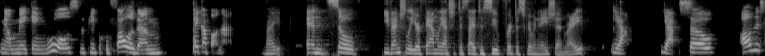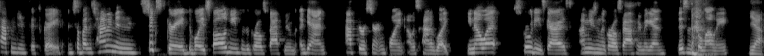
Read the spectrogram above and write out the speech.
you know, making rules, the people who follow them pick up on that. Right. And so eventually your family actually decided to sue for discrimination, right? Yeah. Yeah. So all this happened in fifth grade. And so by the time I'm in sixth grade, the boys followed me into the girls' bathroom again. After a certain point, I was kind of like, you know what? Screw these guys. I'm using the girls' bathroom again. This is baloney. yeah.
